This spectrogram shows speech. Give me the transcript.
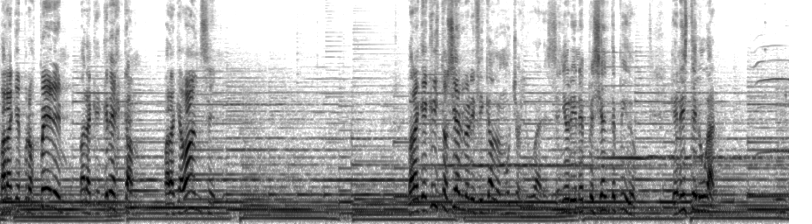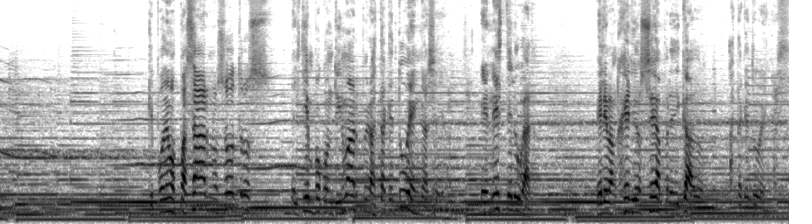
para que prosperen, para que crezcan, para que avancen, para que Cristo sea glorificado en muchos lugares. Señor, y en especial te pido que en este lugar, que podemos pasar nosotros, el tiempo continuar, pero hasta que tú vengas, Señor, en este lugar, el Evangelio sea predicado hasta que tú vengas.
